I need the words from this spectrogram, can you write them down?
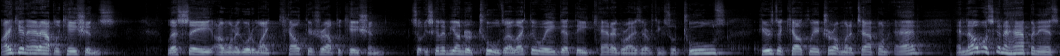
I can add applications. Let's say I want to go to my calculator application. So it's going to be under tools. I like the way that they categorize everything. So tools, here's the calculator. I'm going to tap on add. And now what's going to happen is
